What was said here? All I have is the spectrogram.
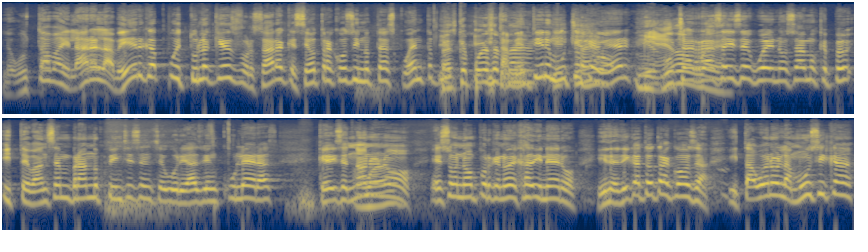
le gusta bailar a la verga, pues tú la quieres forzar a que sea otra cosa y no te das cuenta. Pues. Es que puede Y ser también tan- tiene y- mucho que ver. miedo, Mucha raza güey. dice, güey, no sabemos qué pedo. Y te van sembrando pinches inseguridades bien culeras que dicen, no, no, Güey. no, eso no porque no deja dinero. Y dedícate a otra cosa. Y está bueno la música,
